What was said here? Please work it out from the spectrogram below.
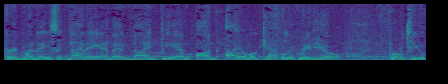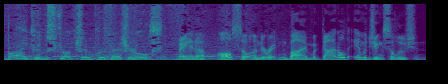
Heard Mondays at 9 a.m. and 9 p.m. on Iowa Catholic Radio. Brought to you by Construction Professionals. Man Up, also underwritten by McDonald Imaging Solutions.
